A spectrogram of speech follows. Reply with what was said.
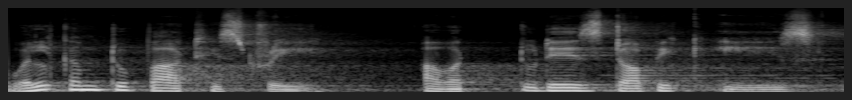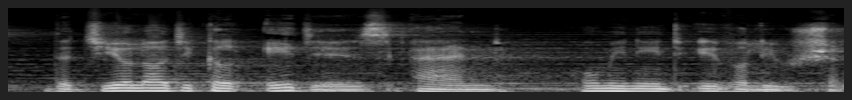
Welcome to PAATH History. Our today's topic is the geological ages and hominid evolution.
